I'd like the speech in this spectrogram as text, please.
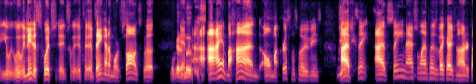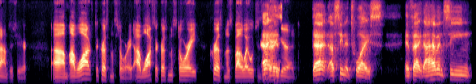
you, we, we need to switch. If, if, if they ain't got no more songs, but We'll go to movies. I, I am behind on my Christmas movies. Yeah. I've seen I have seen National Lampoon's Vacation a hundred times this year. Um, I watched the Christmas Story. I watched the Christmas Story Christmas, by the way, which is That very is- good. that I've seen it twice. In fact, I haven't seen.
